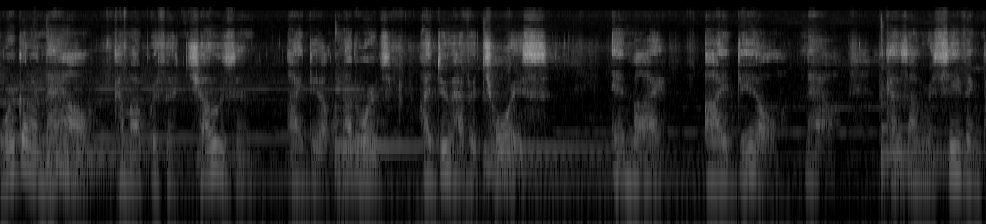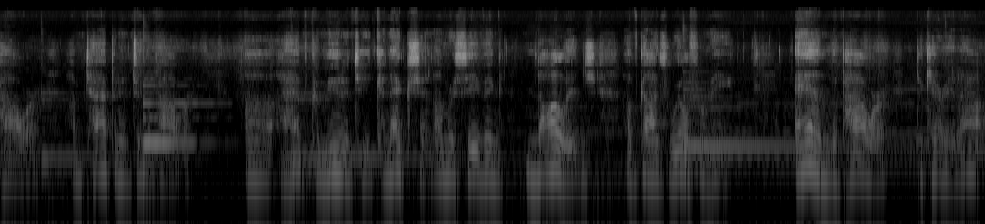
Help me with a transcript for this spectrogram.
we're going to now come up with a chosen ideal. In other words, I do have a choice in my ideal now because I'm receiving power. I'm tapping into the power. Uh, I have community, connection. I'm receiving knowledge of God's will for me and the power to carry it out.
